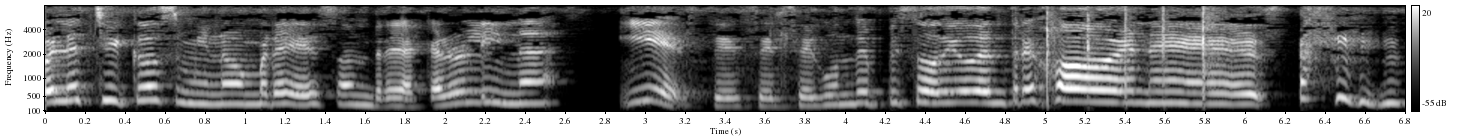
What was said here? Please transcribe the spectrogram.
Hola chicos, mi nombre es Andrea Carolina y este es el segundo episodio de Entre Jóvenes.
